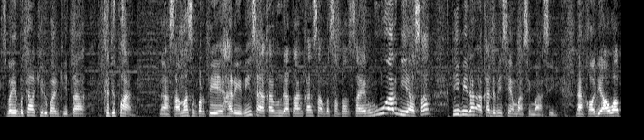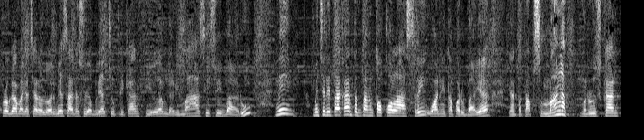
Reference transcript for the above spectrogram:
sebagai bekal kehidupan kita ke depan. Nah sama seperti hari ini saya akan mendatangkan sahabat-sahabat saya yang luar biasa di bidang akademisnya masing-masing. Nah kalau di awal program Akan Cara Luar Biasa Anda sudah melihat cuplikan film dari mahasiswi baru. Ini menceritakan tentang tokoh Lasri, wanita parubaya yang tetap semangat meneruskan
